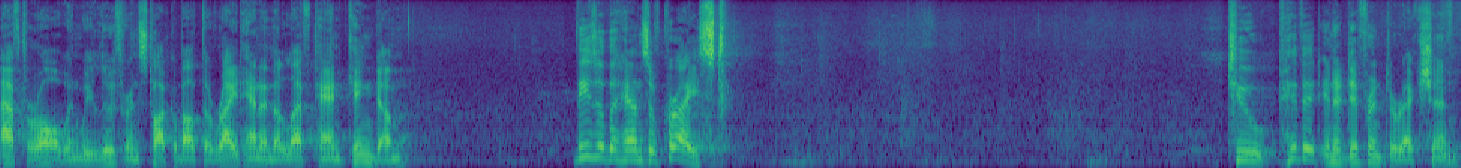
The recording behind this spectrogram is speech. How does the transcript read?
After all, when we Lutherans talk about the right hand and the left hand kingdom, these are the hands of Christ. To pivot in a different direction,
